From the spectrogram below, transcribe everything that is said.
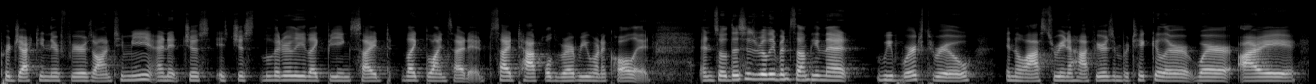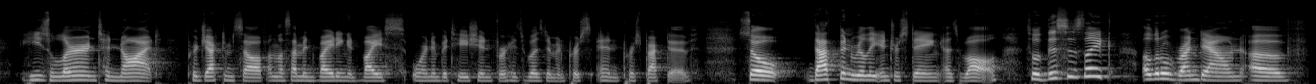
projecting their fears onto me and it just it's just literally like being side like blindsided, side tackled, whatever you want to call it. And so this has really been something that we've worked through in the last three and a half years in particular where I he's learned to not project himself unless I'm inviting advice or an invitation for his wisdom and, pers- and perspective. So that's been really interesting as well. So this is like a little rundown of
